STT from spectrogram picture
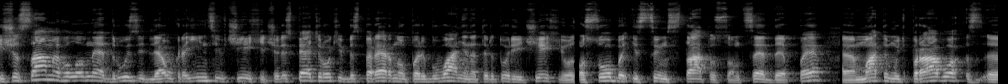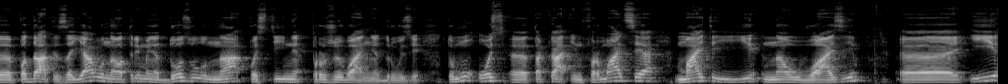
І що саме головне, друзі, для українців Чехії через 5 років безперервного перебування на території Чехії особи із цим статусом ЦДП е, матимуть право е, подати заяву на отримання дозволу на постійне проживання. Друзі, тому ось е, така інформація. Майте її на увазі. І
